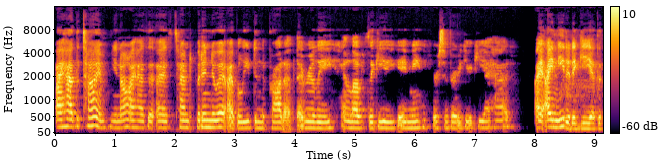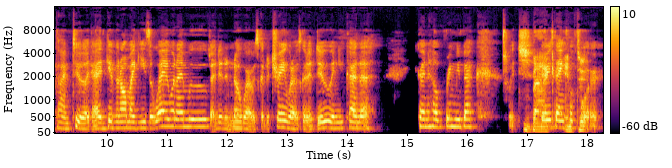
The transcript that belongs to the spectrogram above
I had the time. You know, I had the I had the time to put into it. I believed in the product. I really I loved the gi you gave me, the first inverted gear gi I had. I, I needed a gi at the time too. Like I had given all my gis away when I moved. I didn't know where I was going to train, what I was going to do, and you kind of you kind of helped bring me back, which Back very thankful into- for.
